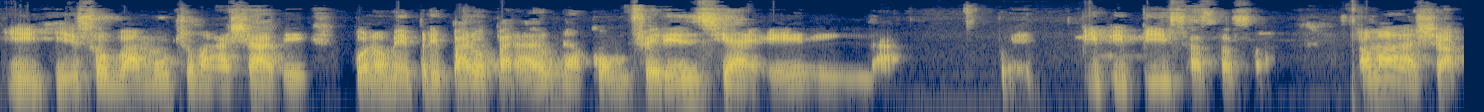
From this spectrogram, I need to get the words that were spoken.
Y, eso va mucho más allá de, bueno, me preparo para dar una conferencia en la pues, pipipi, sa, Va más allá.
